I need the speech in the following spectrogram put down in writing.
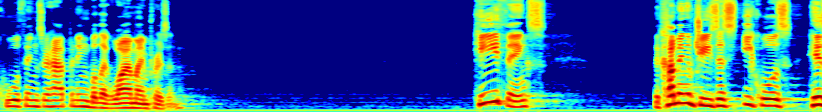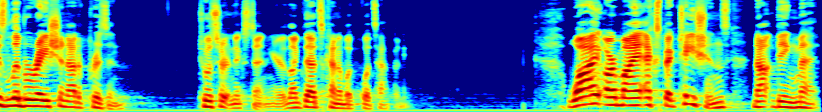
cool things are happening. But like, why am I in prison? He thinks the coming of Jesus equals his liberation out of prison to a certain extent here. Like that's kind of like what's happening. Why are my expectations not being met?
